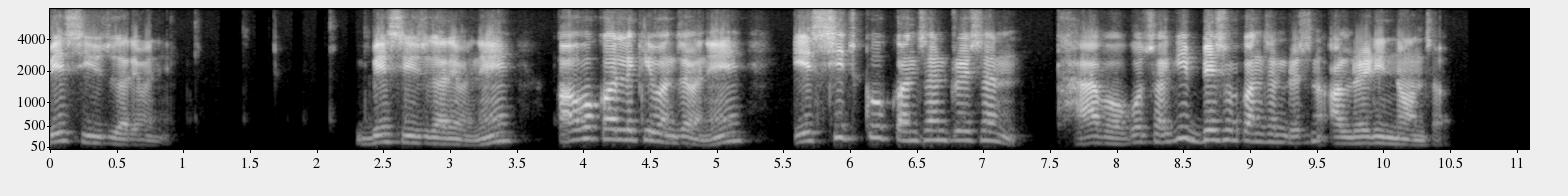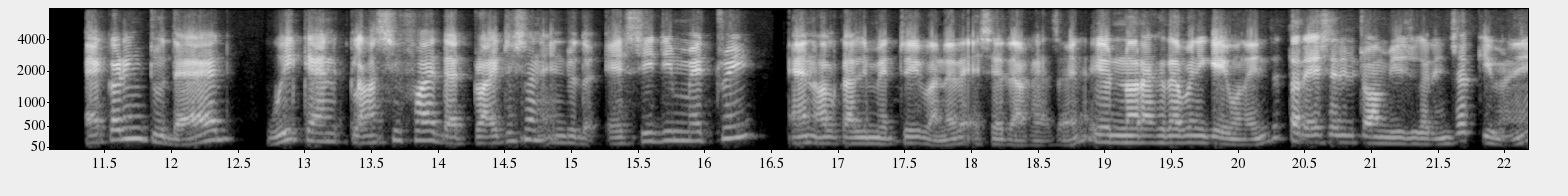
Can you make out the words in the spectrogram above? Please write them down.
बेस युज गरेँ भने बेस युज गरेँ भने अब कसले के भन्छ भने एसिडको कन्सन्ट्रेसन थाहा भएको छ कि बेसको कन्सन्ट्रेसन अलरेडी नन छ? According to that we can classify that titration into the acidimetry and alkalimetry भनेर यसरी राखेको छ होइन? यो नराख्दा पनि केही हुँदैन तर यसरी टर्म युज गरिन्छ कि भने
